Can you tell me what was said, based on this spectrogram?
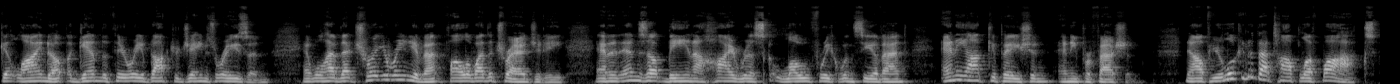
get lined up. Again, the theory of Dr. James Reason, and we'll have that triggering event followed by the tragedy, and it ends up being a high risk, low frequency event, any occupation, any profession. Now, if you're looking at that top left box,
